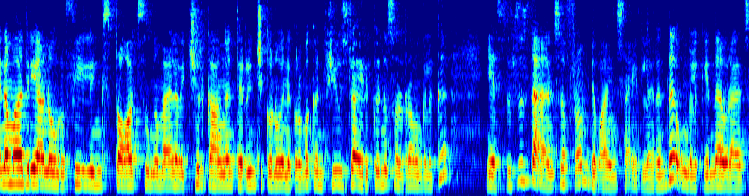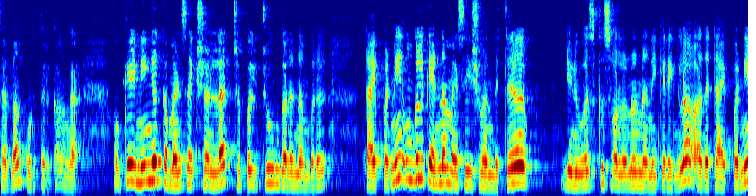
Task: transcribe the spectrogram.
என்ன மாதிரியான ஒரு ஃபீலிங்ஸ் தாட்ஸ் உங்கள் மேலே வச்சுருக்காங்கன்னு தெரிஞ்சுக்கணும். எனக்கு ரொம்ப கன்ஃபியூஸ்டாக இருக்குன்னு சொல்கிறவங்களுக்கு yes this is the answer from divine சைட்ல இருந்து உங்களுக்கு என்ன ஒரு ஆன்சர் தான் கொடுத்துருக்காங்க. ஓகே நீங்கள் கமெண்ட் செக்ஷனில் ட்ரிபிள் டூங்கிற நம்பரு டைப் பண்ணி உங்களுக்கு என்ன மெசேஜ் வந்துட்டு யூனிவர்ஸ்க்கு சொல்லணும்னு நினைக்கிறீங்களோ அதை டைப் பண்ணி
